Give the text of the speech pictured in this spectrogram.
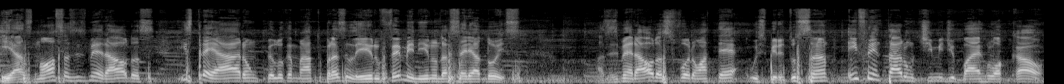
E as nossas Esmeraldas estrearam pelo Campeonato Brasileiro Feminino da Série A2. As Esmeraldas foram até o Espírito Santo enfrentar um time de bairro local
